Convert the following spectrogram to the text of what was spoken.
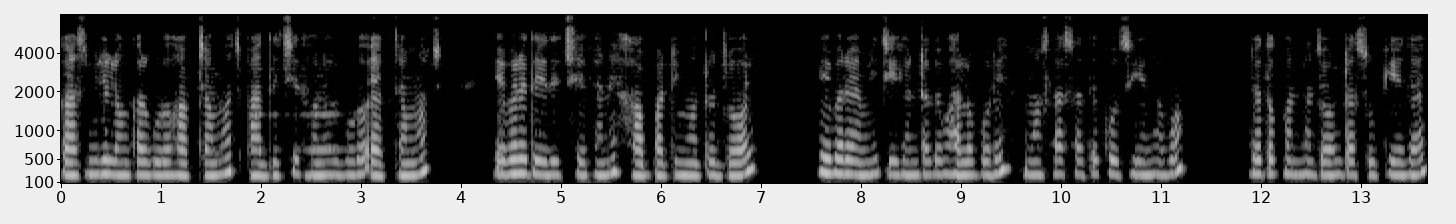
কাশ্মীরি লঙ্কার গুঁড়ো হাফ চামচ, আর দিচ্ছি ধনের গুঁড়ো এক চামচ। এবারে দিয়ে দিচ্ছি এখানে হাফ বাটি মতো জল। এবারে আমি চিকেনটাকে ভালো করে মশলার সাথে কষিয়ে নেব, যতক্ষণ না জলটা শুকিয়ে যায়।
